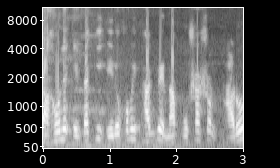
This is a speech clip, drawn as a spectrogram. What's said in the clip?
তাহলে এটা কি এরকমই থাকবে না প্রশাসন আরও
